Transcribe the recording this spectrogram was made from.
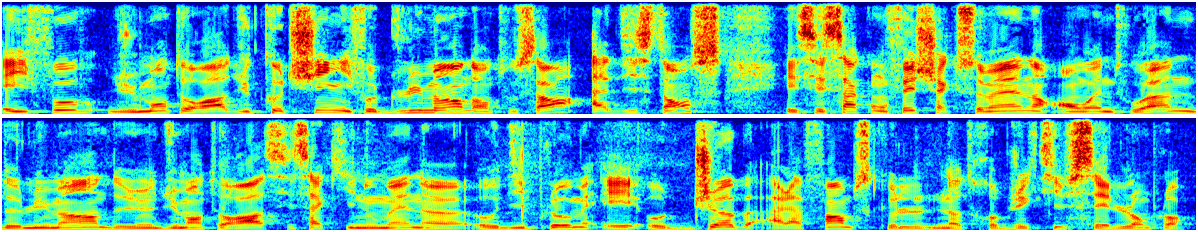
Et il faut du mentorat, du coaching, il faut de l'humain dans tout ça, à distance. Et c'est ça qu'on fait chaque semaine en one-to-one, de l'humain, du mentorat. C'est ça qui nous mène euh, au diplôme et au job à la fin, parce que notre objectif, c'est l'emploi.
